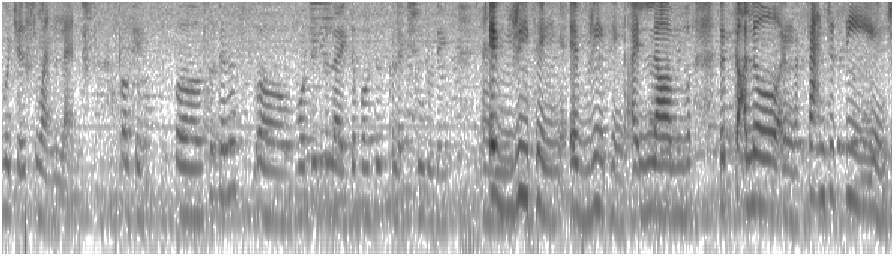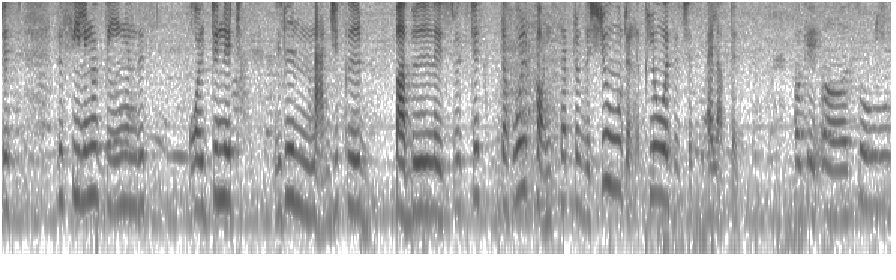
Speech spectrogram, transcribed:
which is to Wonderland. Okay, uh, so tell us uh, what did you like about this collection today? And Everything, everything. I love the color and the fantasy and just the feeling of being in this alternate little magical bubble. It was just the whole concept of the shoot and the clothes. It's just, I loved it. Okay, uh, so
